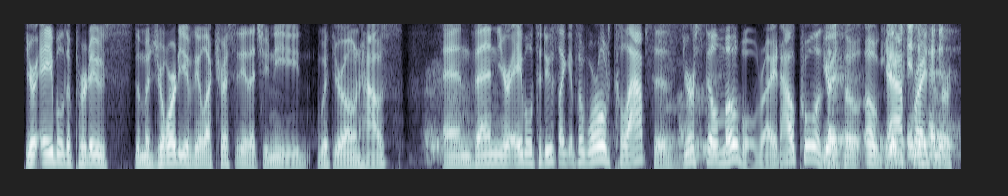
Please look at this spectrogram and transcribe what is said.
You're able to produce the majority of the electricity that you need with your own house and then you're able to do like if the world collapses, you're still mobile, right? How cool is you're, that? So, oh, gas prices are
